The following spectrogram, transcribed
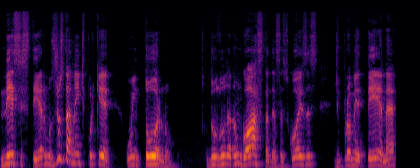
nesses termos, justamente porque o entorno do Lula não gosta dessas coisas, de prometer, né?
